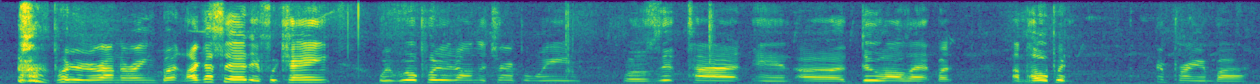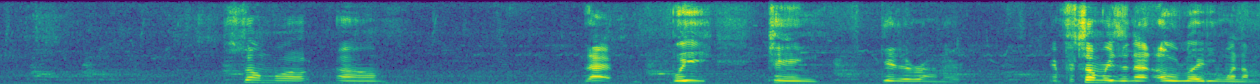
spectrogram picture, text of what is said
put it around the ring. But like I said, if we can't, we will put it on the trampoline We'll zip tie it and uh, do all that. But I'm hoping and praying by somewhat um, that we can get it around there. And for some reason, that old lady, when I'm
